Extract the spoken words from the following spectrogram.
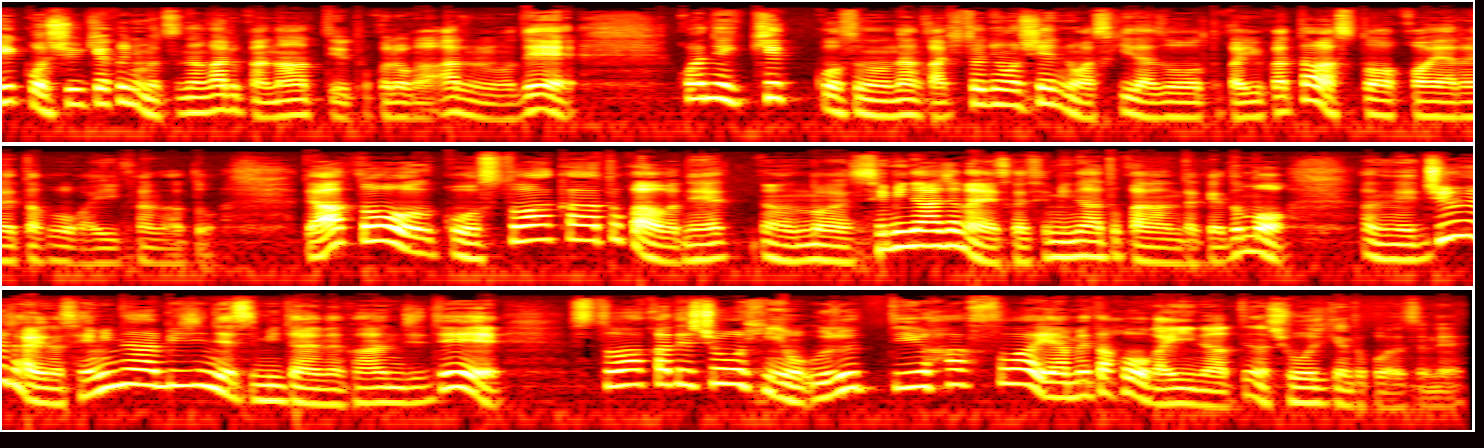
結構集客にもつながるかなっていうところがあるので、これね、結構そのなんか人に教えるのが好きだぞとかいう方はストア化をやられた方がいいかなと。で、あと、こう、ストアカとかはね、あの、セミナーじゃないですか、セミナーとかなんだけども、あのね、従来のセミナービジネスみたいな感じで、ストアカで商品を売るっていう発想はやめた方がいいなっていうのは正直なところですよね。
